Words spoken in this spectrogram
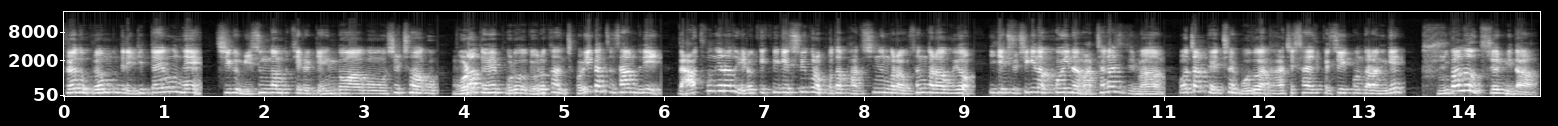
그래도 그런 분들이 있기 때문에 지금 이 순간부터 이렇게 행동하고 실천하고 뭐라도 해보려고 노력하는 저희 같은 사람들이 나중에라도 이렇게 크게 수익으로 보답받으시는 거라고 생각하고요. 이게 주식이나 코인이나 마찬가지지만 어차피 애초에 모두가 다 같이 사이좋게 수익 본다는 게 불가능한 구조입니다.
